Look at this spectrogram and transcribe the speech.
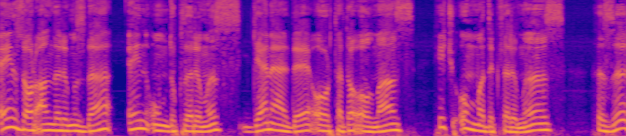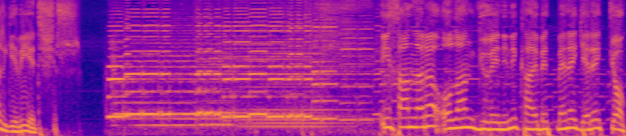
en zor anlarımızda en umduklarımız genelde ortada olmaz. Hiç ummadıklarımız Hızır gibi yetişir. İnsanlara olan güvenini kaybetmene gerek yok.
